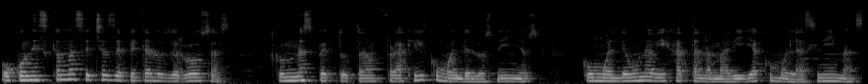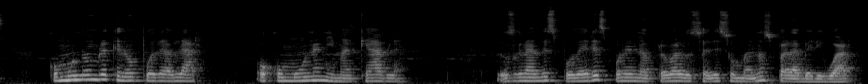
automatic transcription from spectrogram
o con escamas hechas de pétalos de rosas, con un aspecto tan frágil como el de los niños, como el de una vieja tan amarilla como las limas, como un hombre que no puede hablar, o como un animal que habla. Los grandes poderes ponen a prueba a los seres humanos para averiguar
